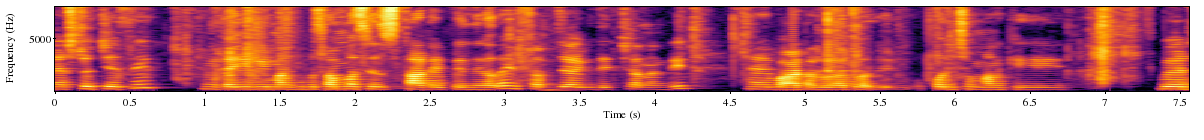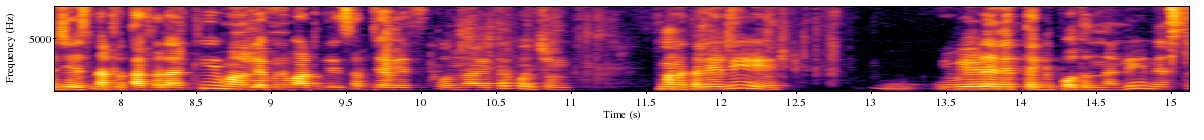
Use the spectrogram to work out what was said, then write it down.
నెక్స్ట్ వచ్చేసి ఇంకా ఇవి మనకి ఇప్పుడు సమ్మర్ సీజన్ స్టార్ట్ అయిపోయింది కదా ఈ సబ్జా ఇవి తెచ్చానండి. వాటర్లో అట్లా కొంచెం మనకి వేడి చేసిన అట్లా తగ్గడానికి మనం లెమన్ వాటర్లో ఈ సబ్జా వేసుకుని తాగితే కొంచెం మనకనేది వేడి అనేది తగ్గిపోతుందండి. నెక్స్ట్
